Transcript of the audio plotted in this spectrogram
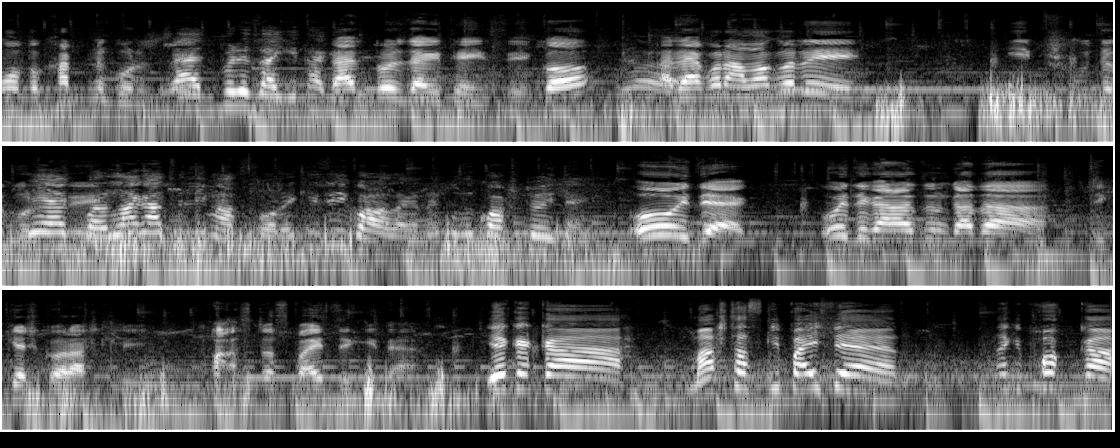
কত খাটনি করেছে। রাত ভরে জাগি থাকে। গাছ ভরে জাগি থেকেছে ক? আর এখন আমার ঘরে কি সুবিধা করছে? একবার লাগা তুলি মাছ পড়ে কিছুই করা লাগে না কোনো কষ্টই নাই। ওই দেখ ওই দেখ আর একজন গাদা জিজ্ঞেস কর আসলি মাছ টাছ পাইছে কিনা? এ কাকা মাছ টাছ কি পাইছেন? নাকি ফক্কা?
